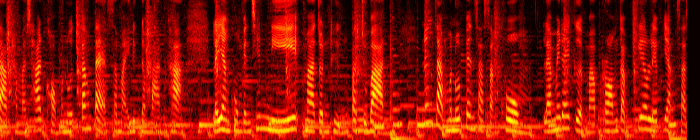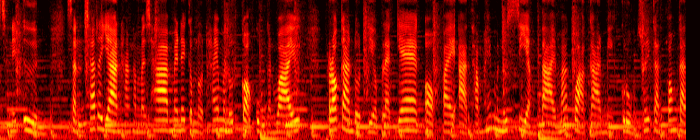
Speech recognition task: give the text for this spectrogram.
ตามธรรมชาติของมนุษย์ตั้งแต่สมัยดึกดำบรรพ์ค่ะ และยังคงเป็นเช่นนี้มาจนถึงปัจจุบัน เนื่องจากมนุษย์เป็นสัตว์สังคม และไม่ได้เกิดมาพร้อมกับเขี้ยวเล็บอย่างสัตว์ชนิดอื่น สัญชาตญาณทางธรรมชาติไม่ได้กำหนดให้มนุษย์เกาะกลุ่มกันไว้ เพราะการโดดเดี่ยวแปลกแยกออกไปอาจทำให้มนุษย์เสี่ยงตายมากกว่าการมีกลุ่มช่วยกันป้องกัน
